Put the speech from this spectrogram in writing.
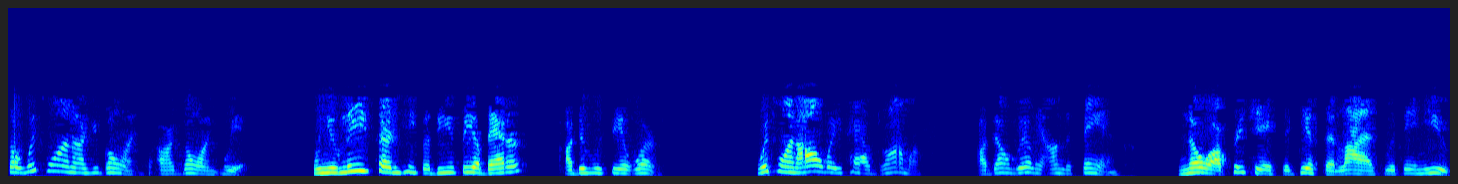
So which one are you going are going with? When you leave certain people, do you feel better or do we feel worse? Which one always have drama or don't really understand, know or appreciate the gift that lies within you?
